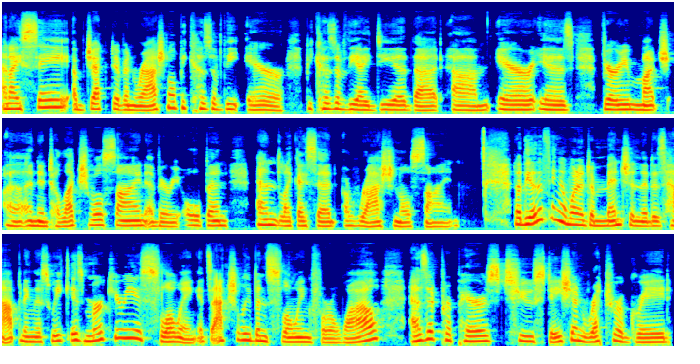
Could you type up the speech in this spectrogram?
And I say objective and rational because of the air, because of the idea that um, air is very much uh, an intellectual sign, a very open, and like I said, a rational sign. Now, the other thing I wanted to mention that is happening this week is Mercury is slowing. It's actually been slowing for a while as it prepares to station retrograde,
